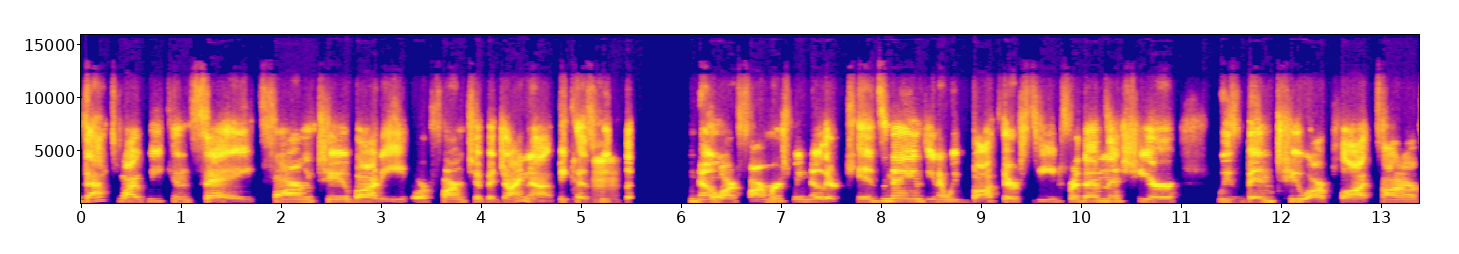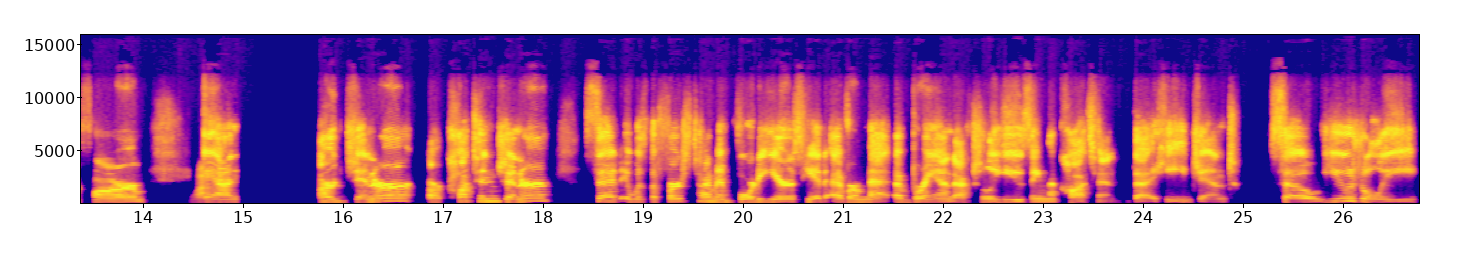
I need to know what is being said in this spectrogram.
that's why we can say farm to body or farm to vagina because mm-hmm. we know our farmers, we know their kids' names. You know, we bought their seed for them this year. We've been to our plots on our farm. Wow. And our ginner, our cotton ginner, said it was the first time in 40 years he had ever met a brand actually using the cotton that he ginned. So usually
